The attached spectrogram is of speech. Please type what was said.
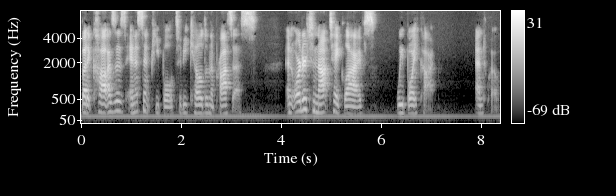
but it causes innocent people to be killed in the process. In order to not take lives, we boycott. End quote.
